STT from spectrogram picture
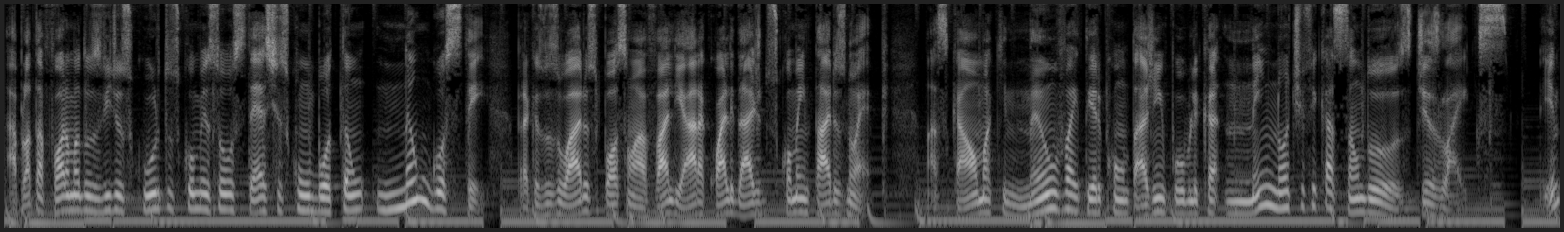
A plataforma dos vídeos curtos começou os testes com o botão Não Gostei, para que os usuários possam avaliar a qualidade dos comentários no app. Mas calma que não vai ter contagem pública nem notificação dos dislikes. E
